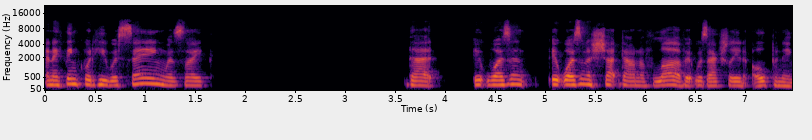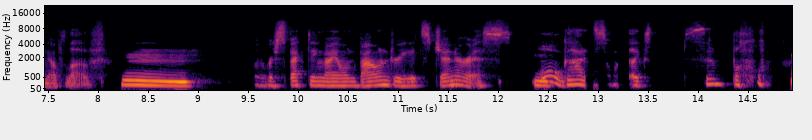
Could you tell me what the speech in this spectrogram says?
And I think what he was saying was like, that it wasn't it wasn't a shutdown of love it was actually an opening of love mm. respecting my own boundary it's generous Mm. oh god it's so like simple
